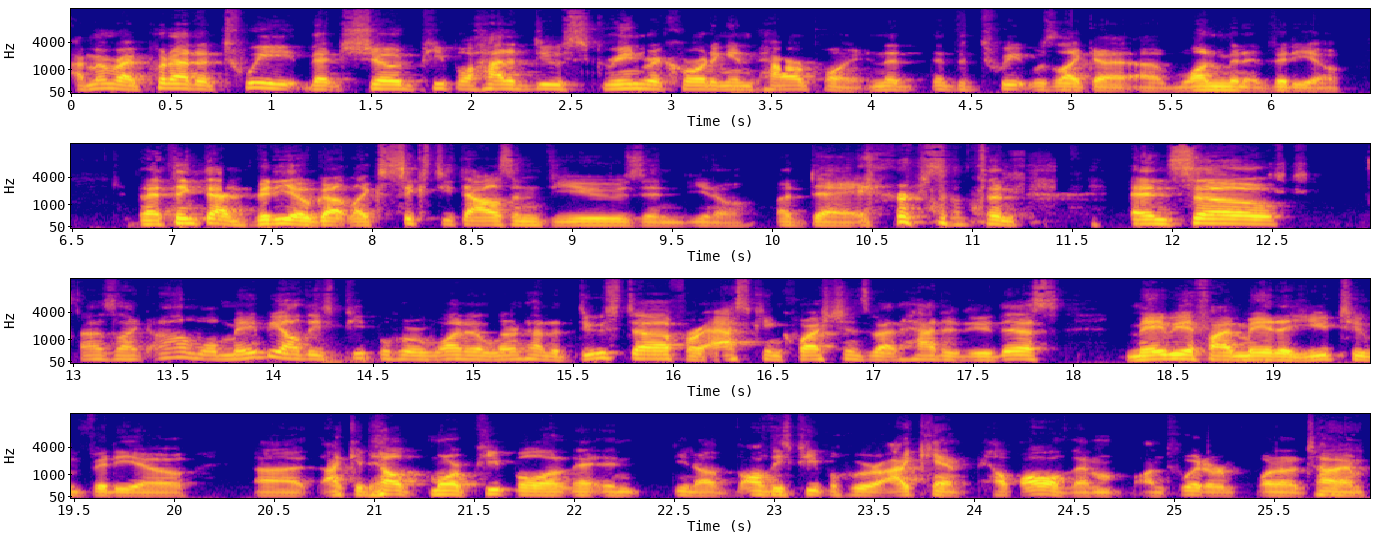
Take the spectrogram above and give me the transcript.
I remember I put out a tweet that showed people how to do screen recording in PowerPoint, and the, the tweet was like a, a one minute video and I think that video got like sixty thousand views in you know a day or something. And so I was like, oh well, maybe all these people who are wanting to learn how to do stuff or asking questions about how to do this, maybe if I made a YouTube video, uh, I could help more people, and, and you know all these people who are I can't help all of them on Twitter one at a time.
